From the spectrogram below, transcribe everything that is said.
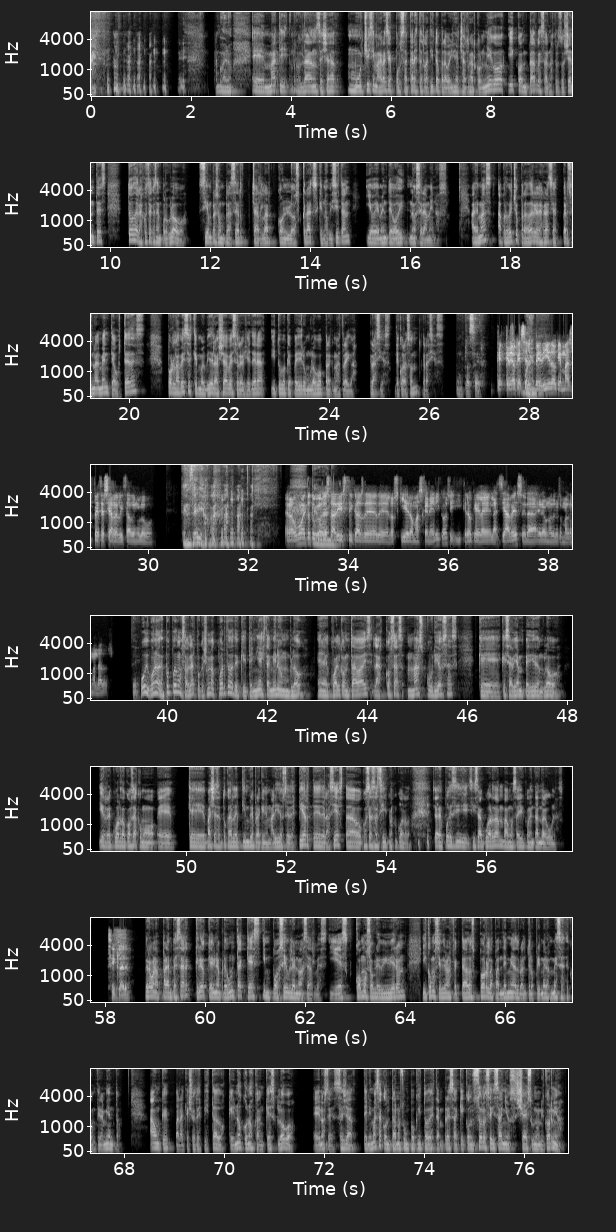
Bueno, eh, Mati, Roldán, Sellad, muchísimas gracias por sacar este ratito para venir a charlar conmigo y contarles a nuestros oyentes todas las cosas que hacen por Globo. Siempre es un placer charlar con los cracks que nos visitan y obviamente hoy no será menos. Además, aprovecho para darle las gracias personalmente a ustedes por las veces que me olvidé las llaves en la billetera y tuve que pedir un globo para que me las traiga. Gracias, de corazón, gracias. Un placer. creo que es el pedido que más veces se ha realizado en Globo. ¿En serio? en algún momento tuvimos estadísticas de, los quiero más genéricos y, creo que las llaves era, era, uno de los más demandados. Uy, bueno, después podemos hablar porque yo me acuerdo de que teníais también un blog en el cual contabais las cosas más curiosas que, se habían pedido en Globo. Y recuerdo cosas como eh, que vayas a tocarle el timbre para que mi marido se despierte de la siesta o cosas así, no me acuerdo. Ya después, si, si se acuerdan, vamos a ir comentando algunas. Sí, claro. Pero bueno, para empezar, creo que hay una pregunta que es imposible no hacerles, y es cómo sobrevivieron y cómo se vieron afectados por la pandemia durante los primeros meses de confinamiento. Aunque, para aquellos despistados que no conozcan qué es Globo, eh, no sé, Seyad, ¿te animás a contarnos un poquito de esta empresa que con solo seis años ya es un unicornio?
